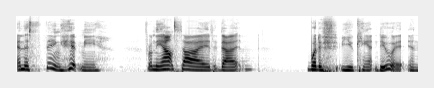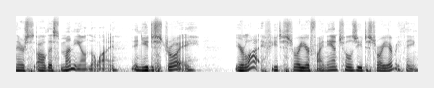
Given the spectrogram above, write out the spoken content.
and this thing hit me from the outside that what if you can't do it and there's all this money on the line and you destroy your life? You destroy your financials, you destroy everything.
